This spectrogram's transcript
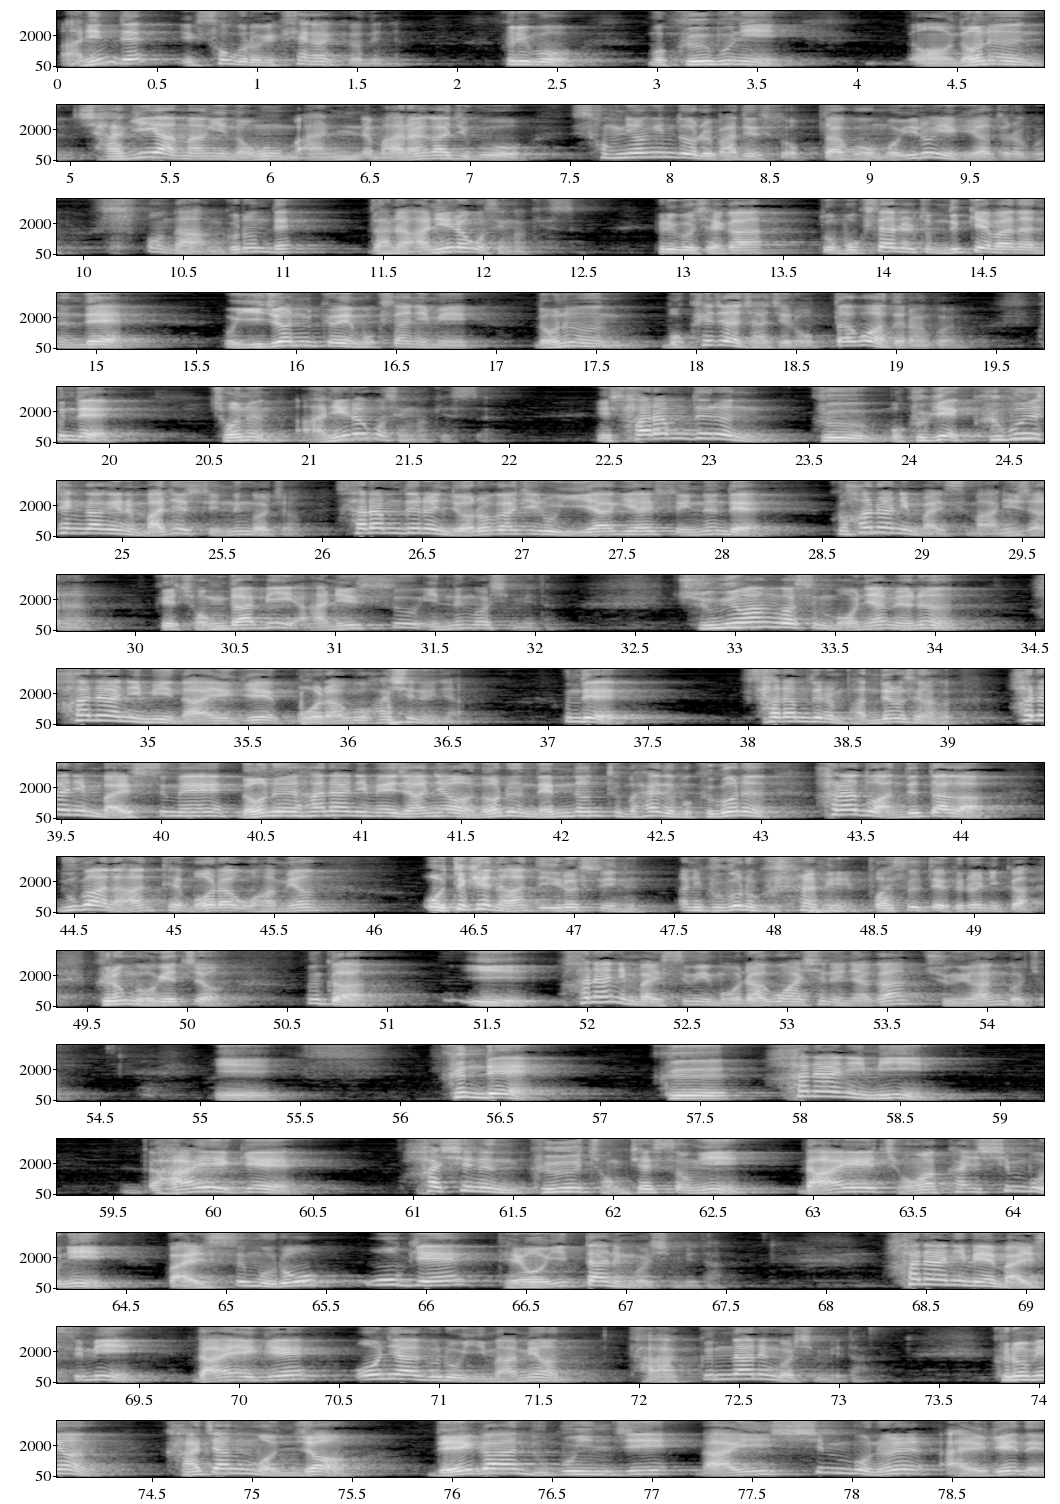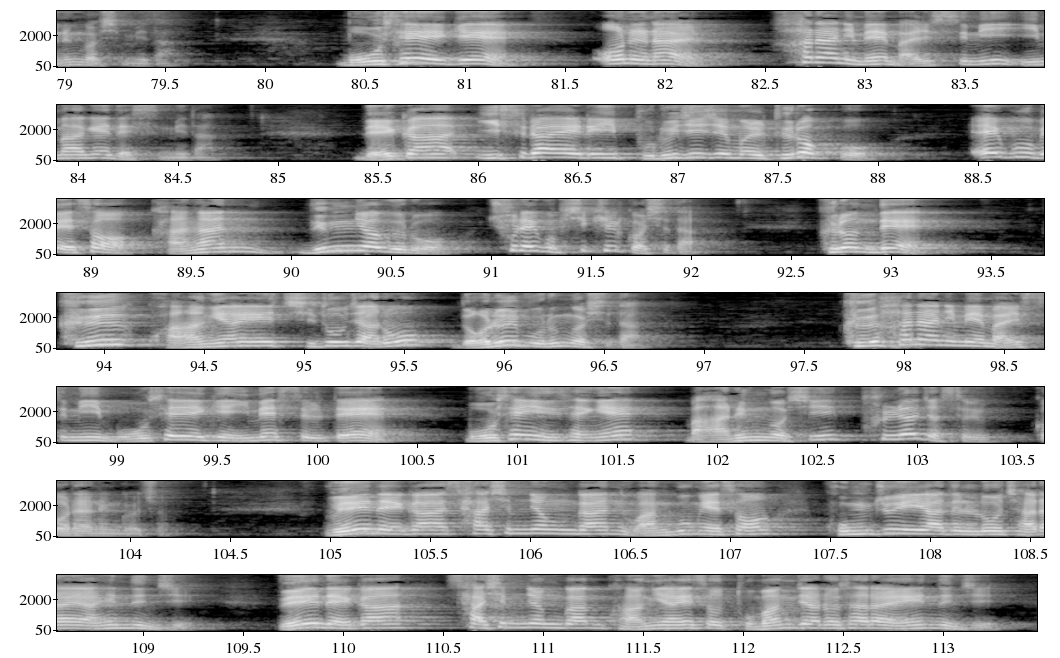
아닌데? 속으로 이렇게 생각했거든요. 그리고 뭐 그분이 어, 너는 자기 야망이 너무 많, 많아가지고 성령 인도를 받을 수 없다고 뭐 이런 얘기 하더라고요. 어, 나 안 그런데? 나는 아니라고 생각했어. 그리고 제가 또 목사를 좀 늦게 받았는데, 뭐 이전 교회 목사님이 너는 목회자 자질 없다고 하더라고요. 근데 저는 아니라고 생각했어요. 사람들은 그, 뭐 그게 그분 생각에는 맞을 수 있는 거죠. 사람들은 여러 가지로 이야기할 수 있는데 그 하나님 말씀 아니잖아요. 그게 정답이 아닐 수 있는 것입니다. 중요한 것은 뭐냐면은 하나님이 나에게 뭐라고 하시느냐. 근데 사람들은 반대로 생각해요. 하나님 말씀에 너는 하나님의 자녀, 너는 remnant 해도 뭐 그거는 하나도 안 듣다가 누가 나한테 뭐라고 하면 어떻게 나한테 이럴 수 있는 아니 그거는 그 사람이 봤을 때 그러니까 그런 거겠죠. 그러니까 이 하나님 말씀이 뭐라고 하시느냐가 중요한 거죠. 이 근데 그 하나님이 나에게 하시는 그 정체성이 나의 정확한 신분이 말씀으로 오게 되어 있다는 것입니다. 하나님의 말씀이 나에게 언약으로 임하면 다 끝나는 것입니다. 그러면 가장 먼저 내가 누구인지 나의 신분을 알게 되는 것입니다. 모세에게 어느 날 하나님의 말씀이 임하게 됐습니다. 내가 이스라엘의 부르짖음을 들었고 애굽에서 강한 능력으로 출애굽시킬 것이다. 그런데 그 광야의 지도자로 너를 부른 것이다. 그 하나님의 말씀이 모세에게 임했을 때 모세 인생에 많은 것이 풀려졌을 거라는 거죠. 왜 내가 40년간 왕궁에서 공주의 아들로 자라야 했는지, 왜 내가 40년간 광야에서 도망자로 살아야 했는지,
